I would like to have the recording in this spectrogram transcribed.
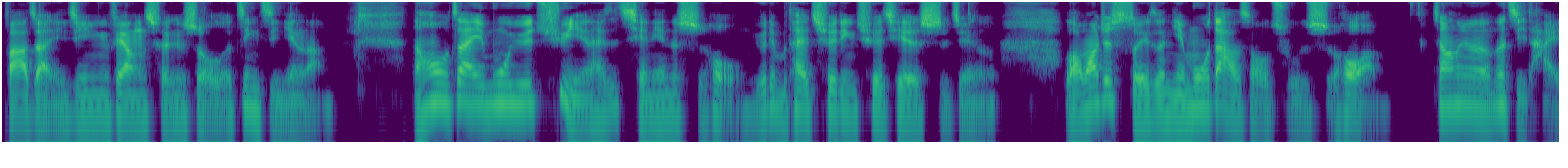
发展已经非常成熟了。近几年啦，然后在莫约去年还是前年的时候，有点不太确定确切的时间了。老妈就随着年末大扫除的时候啊。将那个那几台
